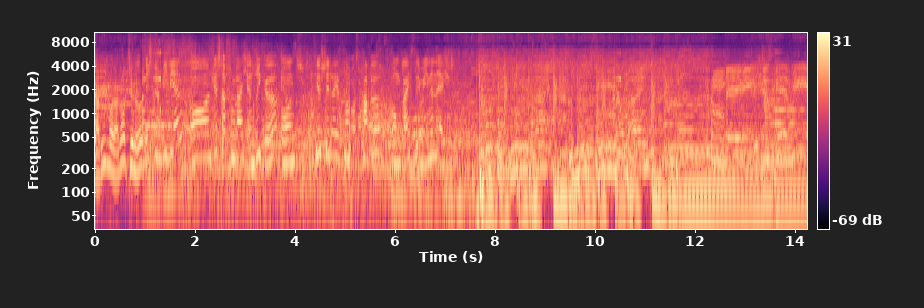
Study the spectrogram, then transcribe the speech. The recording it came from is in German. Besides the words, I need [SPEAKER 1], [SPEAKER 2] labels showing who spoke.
[SPEAKER 1] al ritmo de la noche.
[SPEAKER 2] Und ich bin Vivian und wir treffen gleich Enrique und hier steht er jetzt noch aus Pappe und gleich sehen wir ihn in echt.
